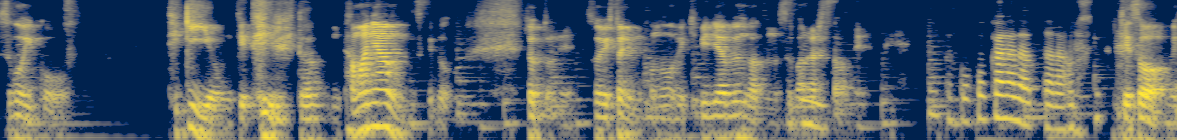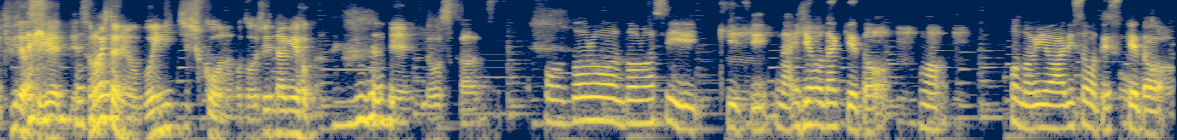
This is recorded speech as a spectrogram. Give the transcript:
すごいこう、敵意を向けている人、たまに会うんですけど、ちょっとね、そういう人にもこのウィキペディア文学の素晴らしさをね、なんかここからだったらいけそう、ウィキペディアすげえって、その人にもボイニッチ思考のことを教えてあげようかな。ね、どうすか？おどろおどろしい記事、内容だけど、うんま好みはありそうですけど。。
